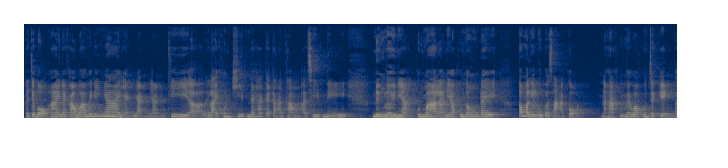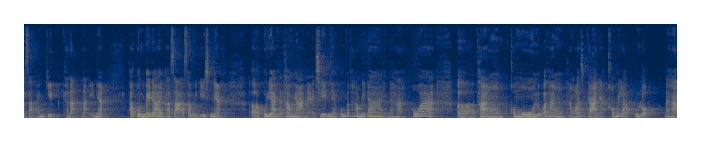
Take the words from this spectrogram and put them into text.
แต่จะบอกให้นะคะว่าไม่ได้ง่ายอย่างอย่างอย่างที่หลาย ๆ คนคิดนะคะกับการทำอาชีพนี้หนึ่งเลยเนี่ยคุณมาแล้วเนี่ยคุณต้องได้ต้องมาเรียนรู้ภาษาก่อนนะคะไม่ว่าคุณจะเก่งภาษาอังกฤษขนาดไหนเนี่ย ถ้าคุณไม่ได้ภาษาสวีดิชเนี่ยคุณอยากจะทำงานในอาชีพเนี้ยคุณก็ทำไม่ได้นะคะ เพราะว่าทางคอมมูนหรือว่าทางทางราชการเนี่ยเขาไม่รับคุณหรอกนะคะ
